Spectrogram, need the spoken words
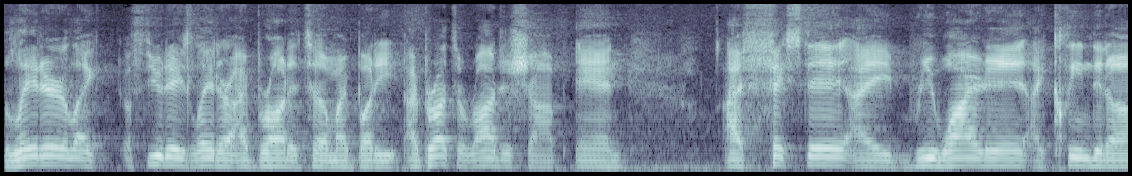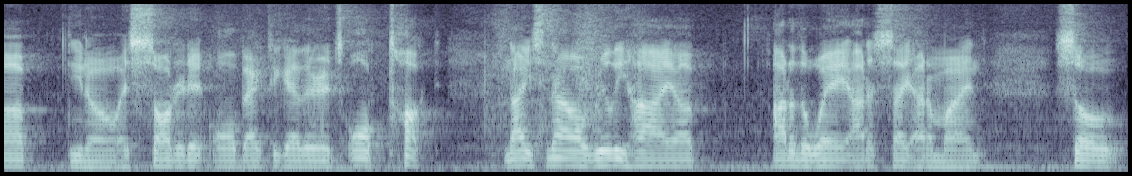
later, like a few days later, I brought it to my buddy, I brought it to Roger's shop and I fixed it, I rewired it, I cleaned it up, you know, I soldered it all back together. It's all tucked nice now, really high up, out of the way, out of sight, out of mind. So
